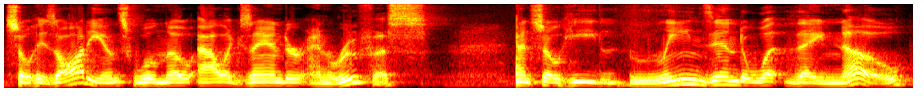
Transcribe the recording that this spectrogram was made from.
So his audience will know Alexander and Rufus, and so he leans into what they know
